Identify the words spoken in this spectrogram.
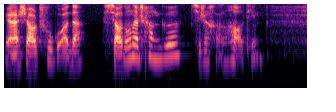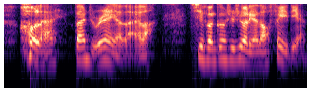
原来是要出国的。小东的唱歌其实很好听。后来班主任也来了，气氛更是热烈到沸点。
